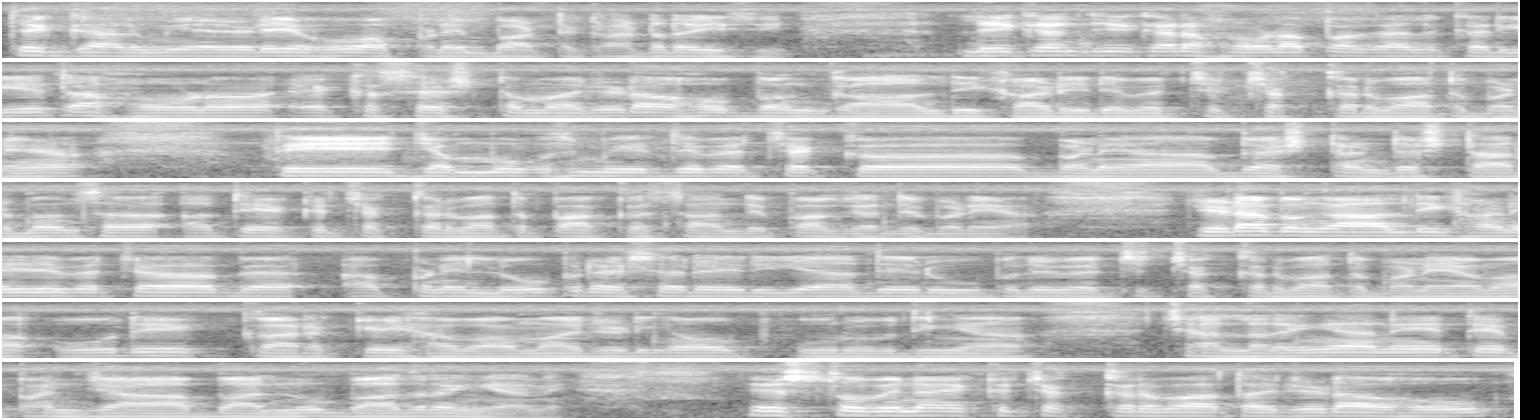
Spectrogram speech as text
ਤੇ ਗਰਮੀਆਂ ਜਿਹੜੇ ਉਹ ਆਪਣੇ ਵੱਟ ਕੱਢ ਰਹੀ ਸੀ। ਲੇਕਿਨ ਜੇਕਰ ਹੁਣ ਆਪਾਂ ਗੱਲ ਕਰੀਏ ਤਾਂ ਹੁਣ ਇੱਕ ਸਿਸਟਮ ਆ ਜਿਹੜਾ ਉਹ ਬੰਗਾਲ ਦੀ ਖਾੜੀ ਦੇ ਵਿੱਚ ਚੱਕਰਵਾਤ ਬਣਿਆ। ਤੇ ਜੰਮੂ ਕਸ਼ਮੀਰ ਦੇ ਵਿੱਚ ਇੱਕ ਬਣਿਆ ਵੈਸਟਰਨ ਡਿਸਟਰਬੈਂਸ ਅਤੇ ਇੱਕ ਚੱਕਰਵਾਤ ਪਾਕਿਸਤਾਨ ਦੇ ਭਾਗਾਂ ਦੇ ਬਣਿਆ। ਜਿਹੜਾ ਬੰਗਾਲ ਦੀ ਖਾੜੀ ਦੇ ਵਿੱਚ ਵੈ- ਆਪਣੇ ਲੋ ਪ੍ਰੈਸ਼ਰ ਏਰੀਆ ਦੇ ਰੂਪ ਦੇ ਵਿੱਚ ਚੱਕਰਵਾਤ ਬਣਿਆ ਵਾ, ਉਹਦੇ ਕਰਕੇ ਹਵਾਵਾਂ ਜਿਹੜੀਆਂ ਉਹ ਪੂਰਬ ਦੀਆਂ ਚੱਲ ਰਹੀਆਂ ਨੇ ਤੇ ਪੰਜਾਬ ਵੱਲ ਨੂੰ ਵੱਧ ਰਹੀਆਂ ਨੇ। ਇਸ ਤੋਂ ਬਿਨਾਂ ਇੱਕ ਚੱਕਰਵਾਤ ਆ ਜਿਹੜਾ ਉਹ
